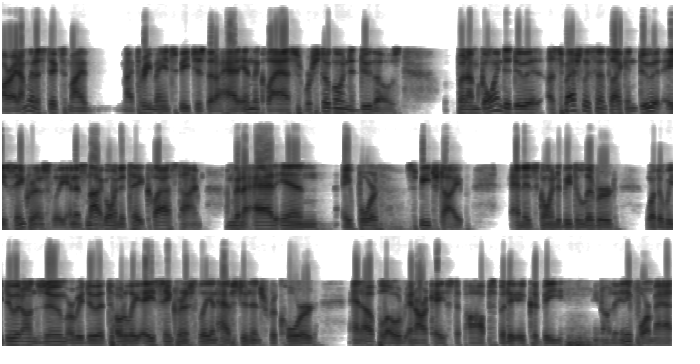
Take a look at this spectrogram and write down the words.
all right, I'm going to stick to my my three main speeches that I had in the class. We're still going to do those. But I'm going to do it, especially since I can do it asynchronously and it's not going to take class time. I'm going to add in a fourth speech type and it's going to be delivered whether we do it on Zoom or we do it totally asynchronously and have students record and upload, in our case to POPs, but it, it could be, you know, to any format,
